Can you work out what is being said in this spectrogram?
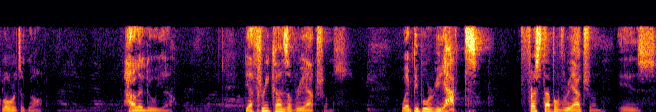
Glory to God. Hallelujah. There are three kinds of reactions. When people react, first type of reaction is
